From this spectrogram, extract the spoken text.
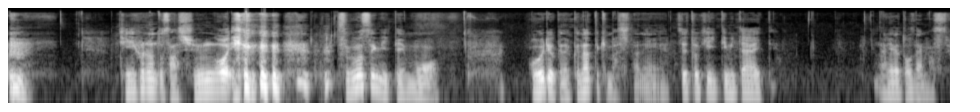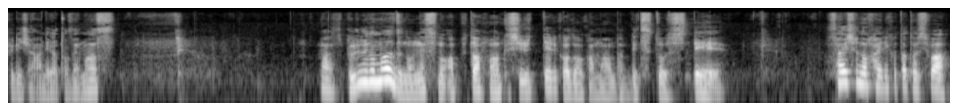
T フロントさん、すんごい すごすぎて、もう、語彙力なくなってきましたね。ずっと聞いてみたいって。ありがとうございます。フリーちゃん、ありがとうございます。まあ、ブルーノ・マーズのね、そのアップターファンク知ってるかどうかまあ別として、最初の入り方としては、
